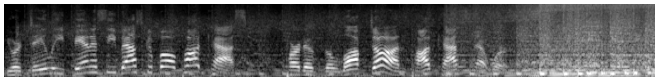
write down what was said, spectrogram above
your daily fantasy basketball podcast, part of the Locked On Podcast Network.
